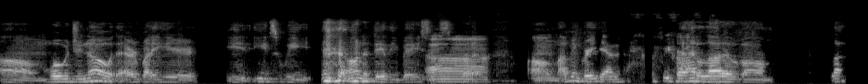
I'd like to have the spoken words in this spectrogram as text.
um, what would you know that everybody here eat, eats wheat on a daily basis? Uh, But um, I've been yeah, grateful. we were I had a lot of um, lot-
